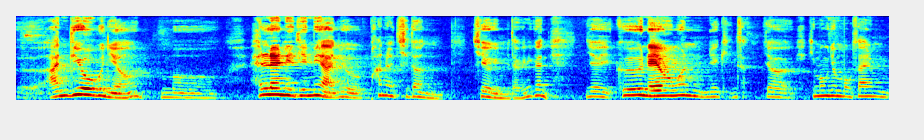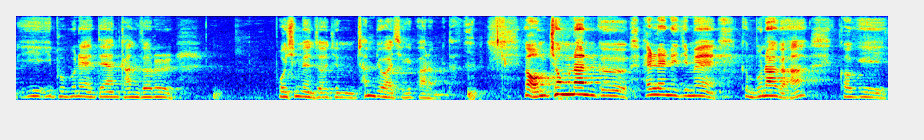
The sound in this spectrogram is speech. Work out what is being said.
어, 안디옥은요, 뭐 헬레니즘이 아주 판을 치던 지역입니다. 그러니까 이제 그 내용은 저 김홍준 목사님 이, 이 부분에 대한 강서를 보시면서 좀 참조하시기 바랍니다. 그러니까 엄청난 그 헬레니즘의 그 문화가 거기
